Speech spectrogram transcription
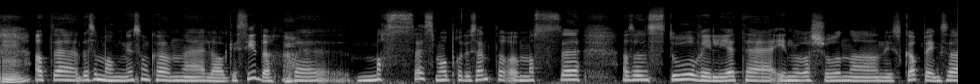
Mm. At eh, det er så mange som kan eh, lage sider. Det er masse små produsenter og masse Altså en stor vilje til innovasjon og nyskaping. Så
